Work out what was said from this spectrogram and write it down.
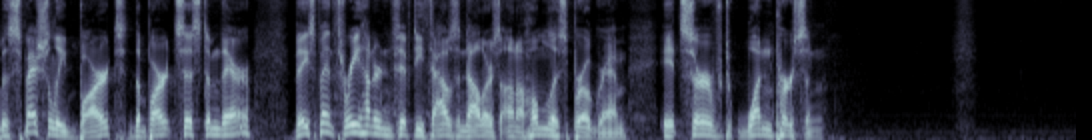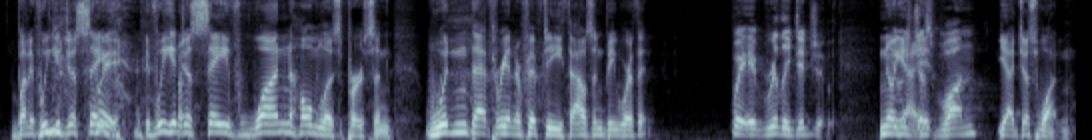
especially BART, the BART system there, they spent three hundred and fifty thousand dollars on a homeless program. It served one person. But if we could just save, if we could just save one homeless person, wouldn't that three hundred fifty thousand be worth it? Wait, it really did. Ju- No, it was yeah, just it- one. Yeah, just one.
